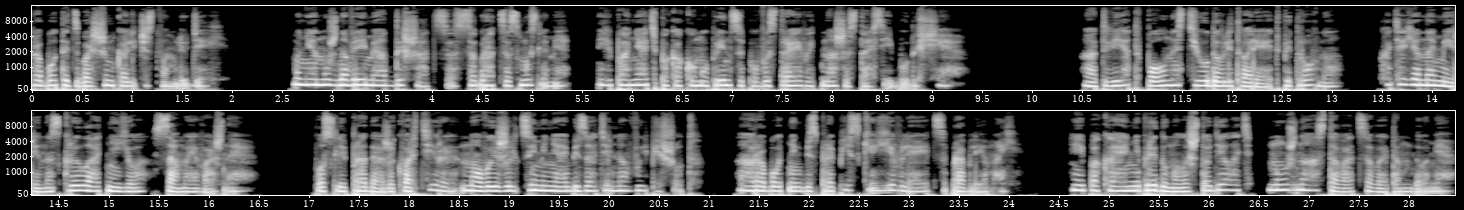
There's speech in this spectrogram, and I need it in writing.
работать с большим количеством людей. Мне нужно время отдышаться, собраться с мыслями и понять, по какому принципу выстраивать наше Стасей будущее. Ответ полностью удовлетворяет Петровну, хотя я намеренно скрыла от нее самое важное. После продажи квартиры новые жильцы меня обязательно выпишут, а работник без прописки является проблемой. И пока я не придумала, что делать, нужно оставаться в этом доме.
